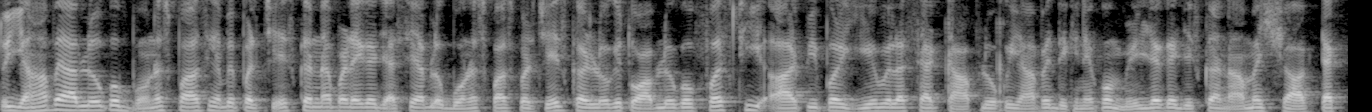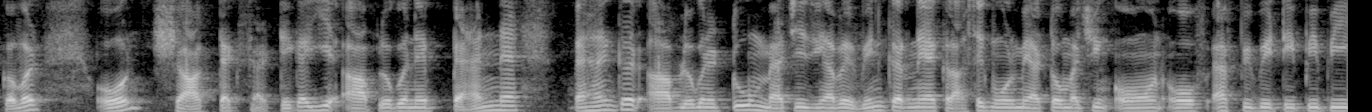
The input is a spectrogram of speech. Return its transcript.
तो यहाँ पर आप लोगों को बोनस पास यहाँ पर परचेज़ करना पड़ेगा। जैसे आप लोग बोनस पास परचेज़ कर लोगे तो आप लोगों को फ़र्स्ट ही आरपी पर ये वाला सेट आप लोगों को यहाँ पर दिखने को मिल जाएगा, जिसका नाम है शार्क टैक कवर और शार्क टैक सेट ठीक है? ये आप लोगों ने पहनना है। पहनकर आप लोगों ने टू मैचेस यहाँ पे विन करने हैं। क्लासिक मोड में auto matching on off F P P T P P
